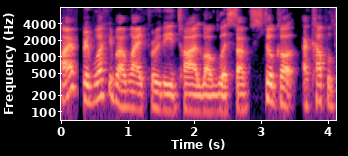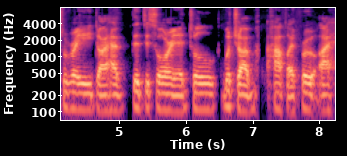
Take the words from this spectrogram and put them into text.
I've been working my way through the entire long list. I've still got a couple to read. I have The Disoriental, which I'm halfway through. I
